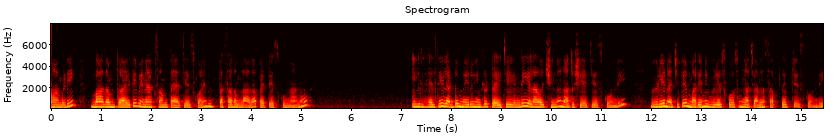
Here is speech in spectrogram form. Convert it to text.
మామిడి బాదంతో అయితే వినాయక స్వామి తయారు చేసుకొని ప్రసాదం లాగా పెట్టేసుకున్నాను. ఈ హెల్తీ లడ్డు మీరు ఇంట్లో ట్రై చేయండి ఎలా వచ్చిందో నాతో షేర్ చేసుకోండి. వీడియో నచ్చితే మరిన్ని వీడియోస్ కోసం నా ఛానల్ సబ్స్క్రైబ్ చేసుకోండి.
